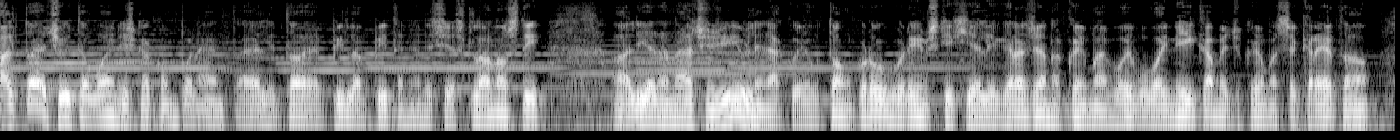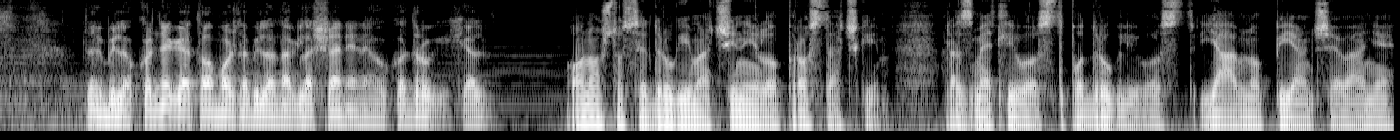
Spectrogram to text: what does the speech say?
ali to je, čujte, vojnička komponenta, ili to je bila pitanje nečije sklonosti, ali jedan način življenja koji je u tom krugu rimskih jeli građana, kojima je vojnika, među kojima se kretao, to je bilo, kod njega je to možda bilo naglašenije nego kod drugih, jel? Ono što se drugima činilo prostačkim, razmetljivost, podrugljivost, javno pijančevanje,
